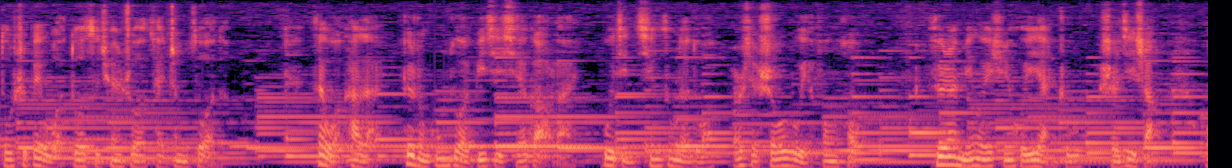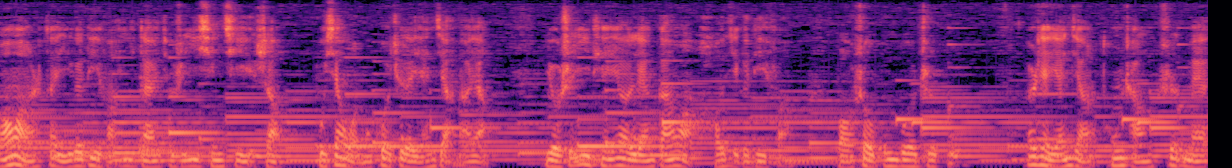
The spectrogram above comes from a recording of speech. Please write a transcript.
都是被我多次劝说才这么做的。在我看来，这种工作比起写稿来，不仅轻松得多，而且收入也丰厚。虽然名为巡回演出，实际上往往是在一个地方一待就是一星期以上，不像我们过去的演讲那样，有时一天要连赶往好几个地方，饱受奔波之苦。而且演讲通常是每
